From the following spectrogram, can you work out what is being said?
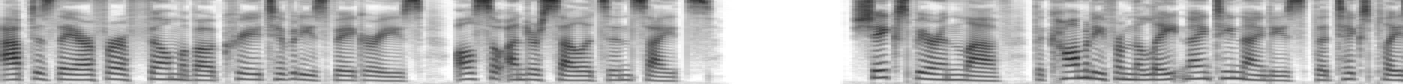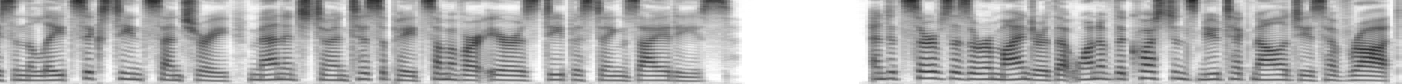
apt as they are for a film about creativity's vagaries, also undersell its insights. Shakespeare in Love, the comedy from the late 1990s that takes place in the late 16th century, managed to anticipate some of our era's deepest anxieties. And it serves as a reminder that one of the questions new technologies have wrought,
